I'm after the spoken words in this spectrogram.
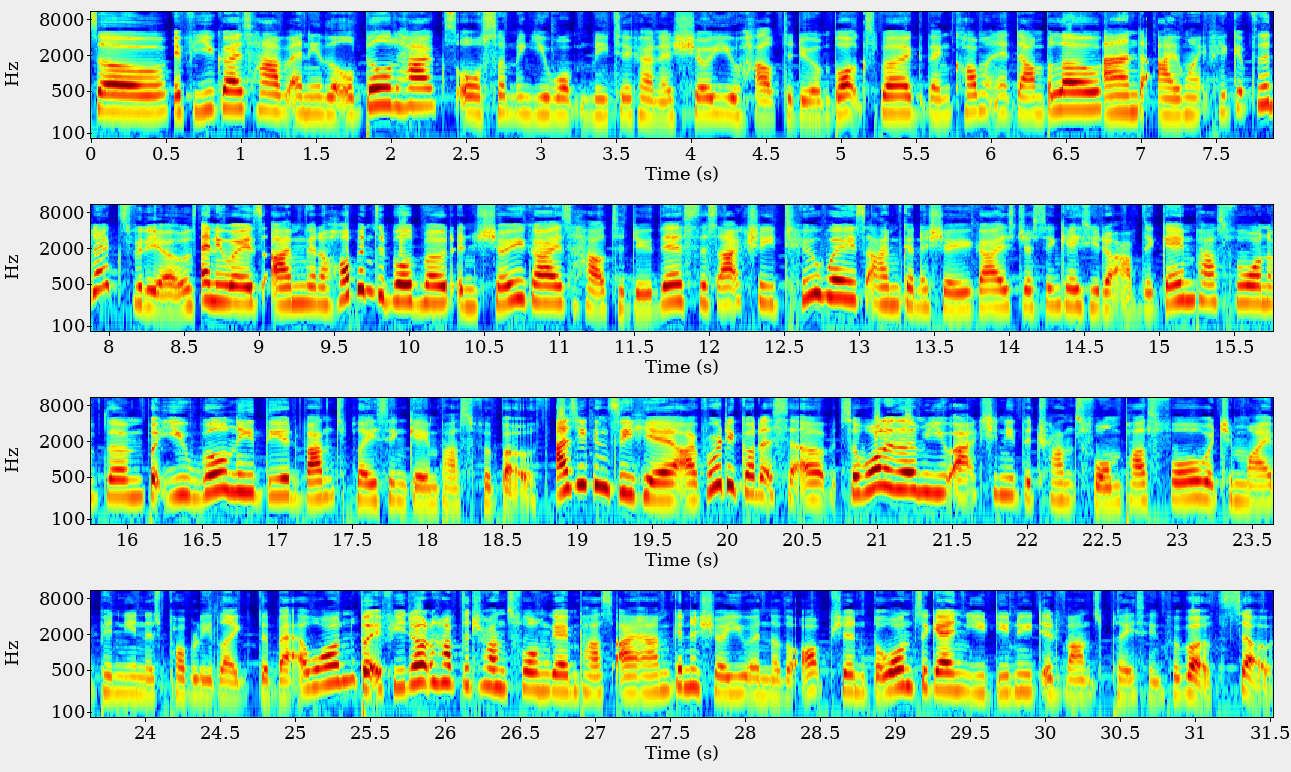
so if you guys have any little build hacks or something you want me to kind of show you how to do in Bloxburg, then comment it down below and I might pick it for the next videos. Anyways, I'm going to hop into build mode and show you guys how to do this. There's actually two ways I'm going to show you guys just in case you don't have the game pass for one of them, but you will need the advanced placing game pass for both. As you can see here, I've already got it set up. So one of them you actually need the transform pass for, which in my opinion is probably like the better one. But if you don't have the transform game pass, I am going to show you another option. But once again, you do need need advanced placing for both. So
